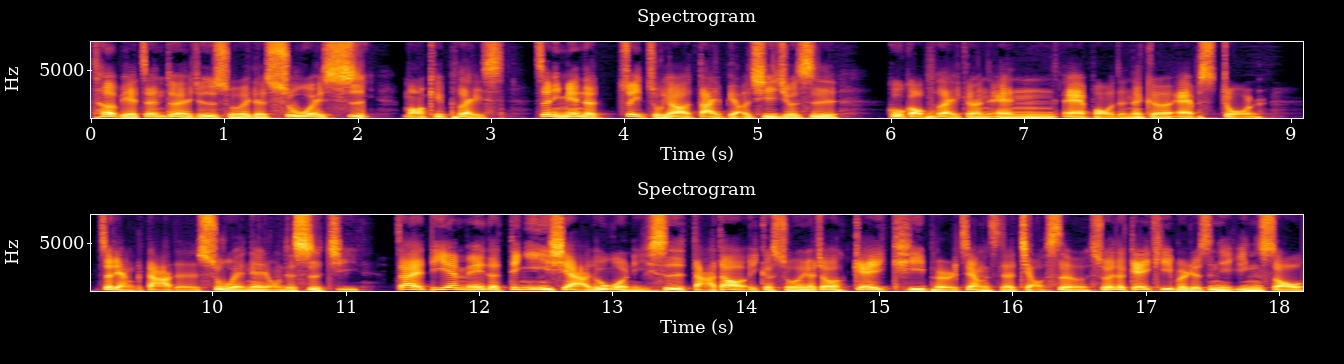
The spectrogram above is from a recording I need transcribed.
特别针对的就是所谓的数位市 Marketplace。这里面的最主要的代表其实就是 Google Play 跟 and Apple 的那个 App Store 这两个大的数位内容的市集。在 DMA 的定义下，如果你是达到一个所谓的叫做 gatekeeper 这样子的角色，所谓的 gatekeeper 就是你营收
